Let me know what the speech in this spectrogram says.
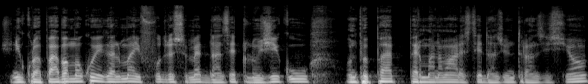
Je n'y crois pas. À Bamako également, il faudrait se mettre dans cette logique où on ne peut pas permanemment rester dans une transition.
